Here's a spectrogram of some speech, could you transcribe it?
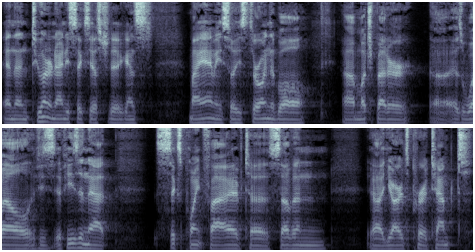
and then 296 yesterday against Miami. So he's throwing the ball uh, much better uh, as well. If he's if he's in that 6.5 to seven uh, yards per attempt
